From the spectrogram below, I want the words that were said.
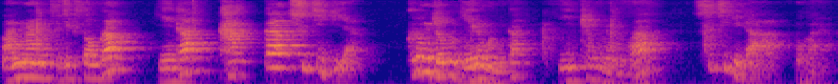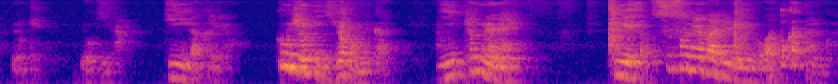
만나는 두 직선과 얘가 각각 수직이야. 그럼 결국 얘는 뭡니까? 이 평면과 수직이다. 뭐가요? 이렇게 여기가 D가 그래요. 그럼 결국 이가 뭡니까? 이 평면에 D에서 수선의 발을 내린 거와 똑같다는 거예요.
